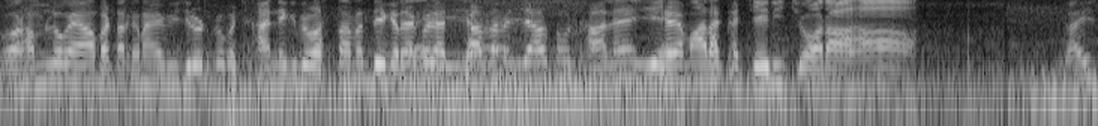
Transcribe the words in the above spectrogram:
और हम लोग यहाँ भटक रहे हैं बीच रोड पे कुछ खाने की व्यवस्था में देख रहे हैं कुछ अच्छा सा मिल जाए तो कुछ खा लें। ये है हमारा कचेरी चौराहा। गाइस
